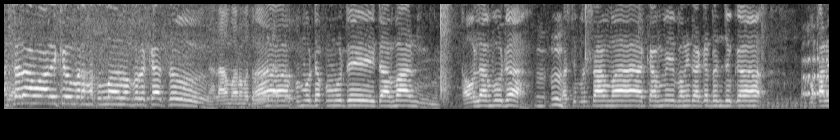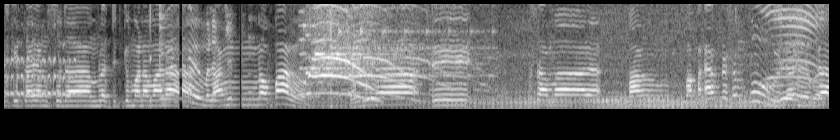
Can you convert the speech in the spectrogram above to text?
Assalamualaikum warahmatullahi wabarakatuh. Salam warahmatullahi Ah, wabarakatuh. pemuda-pemudi idaman, kaulah muda, masih bersama kami Bang Jaga dan juga vokalis kita yang sudah melejit ke mana-mana, Eh, melejit. Bang Nopal, dan juga di bersama Bang Bapak RT Sempu dan Iya, juga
